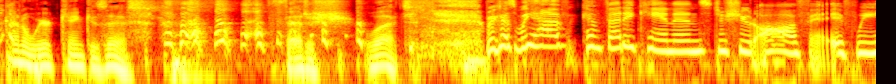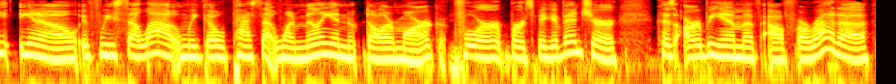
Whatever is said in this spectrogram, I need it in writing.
What kind of weird kink is this? Fetish? What? Because we have confetti cannons to shoot off if we, you know, if we sell out and we go past that $1 million mark for Bert's Big Adventure, because RBM of Alpharetta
